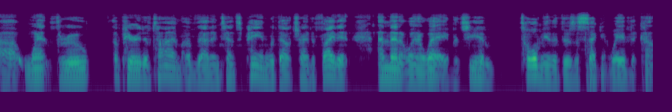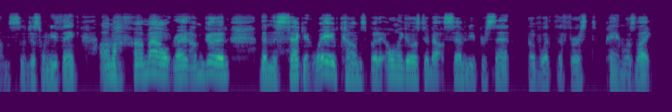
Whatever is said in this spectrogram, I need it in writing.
uh, went through a period of time of that intense pain without trying to fight it. And then it went away. But she had told me that there's a second wave that comes. So just when you think I'm I'm out, right? I'm good, then the second wave comes, but it only goes to about 70% of what the first pain was like.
